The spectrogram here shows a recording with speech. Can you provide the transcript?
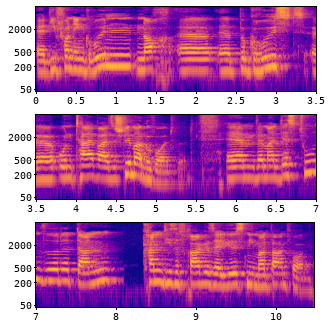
äh, die von den Grünen noch äh, äh begrüßt äh, und teilweise schlimmer gewollt wird. Ähm, wenn man das tun würde, dann kann diese Frage seriös niemand beantworten.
